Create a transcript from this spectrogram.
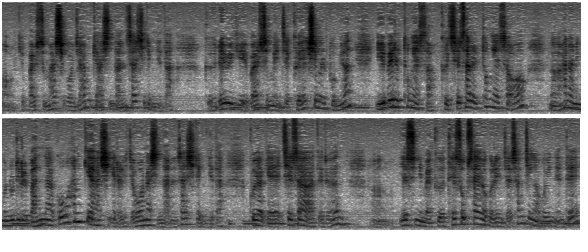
어, 이렇게 말씀하시고 이제 함께 하신다는 사실입니다. 그 레위기 말씀의 이제 그 핵심을 보면 예배를 통해서 그 제사를 통해서 어, 하나님은 우리를 만나고 함께 하시기를 이제 원하신다는 사실입니다. 구약의 제사들은 어, 예수님의 그 대속 사역을 이제 상징하고 있는데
